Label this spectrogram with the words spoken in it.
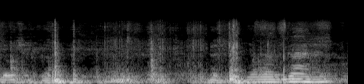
Devo cercare di allargare.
